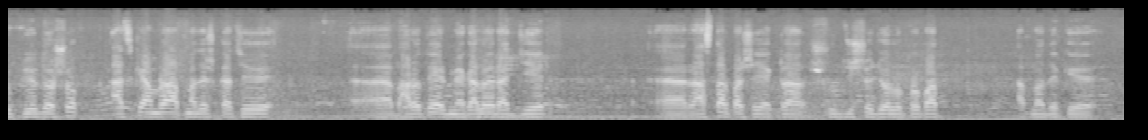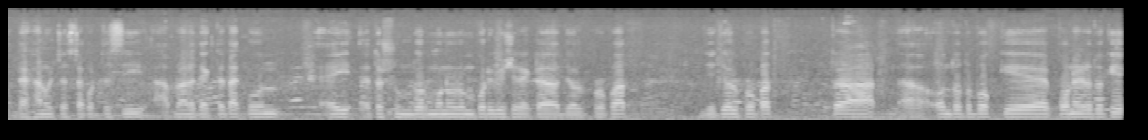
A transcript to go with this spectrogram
সুপ্রিয় দর্শক, আজকে আমরা আপনাদের কাছে ভারতের মেঘালয় রাজ্যের রাস্তার পাশে একটা সুদৃশ্য জলপ্রপাত আপনাদেরকে দেখানোর চেষ্টা করতেছি। আপনারা দেখতে থাকুন, এই এত সুন্দর মনোরম পরিবেশের একটা জলপ্রপাত। যে জলপ্রপাতটা অন্ততপক্ষে পনেরো থেকে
